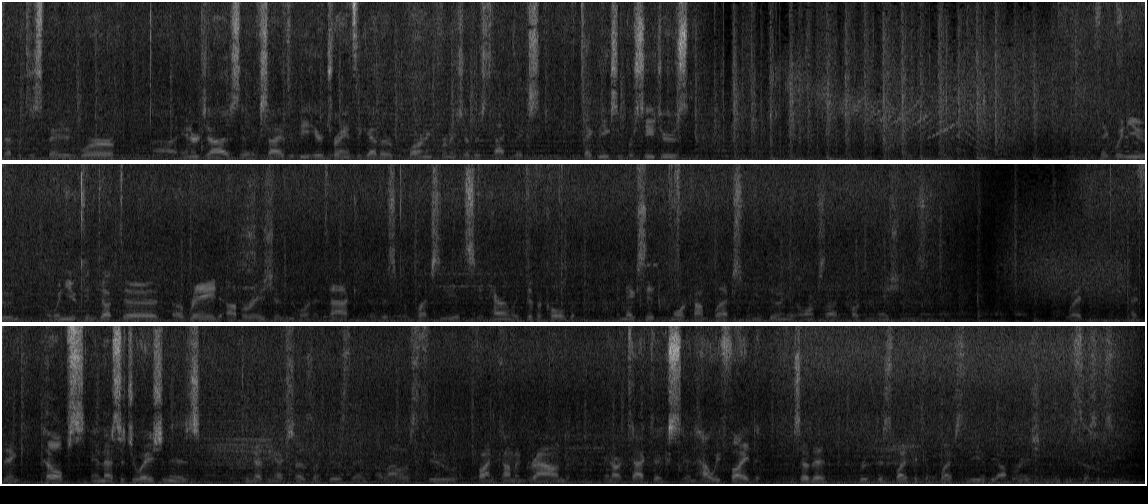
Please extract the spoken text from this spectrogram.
participated were uh, energized and excited to be here training together, learning from each other's tactics, techniques, and procedures. I think when you when you conduct a, a, raid operation or an attack of this complexity, it's inherently difficult. It makes it more complex when you're doing it alongside partner nations. What I think helps in that situation is conducting exercises like this that allow us to find common ground in our tactics and how we fight so that despite the complexity of the operation, we can still succeed.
